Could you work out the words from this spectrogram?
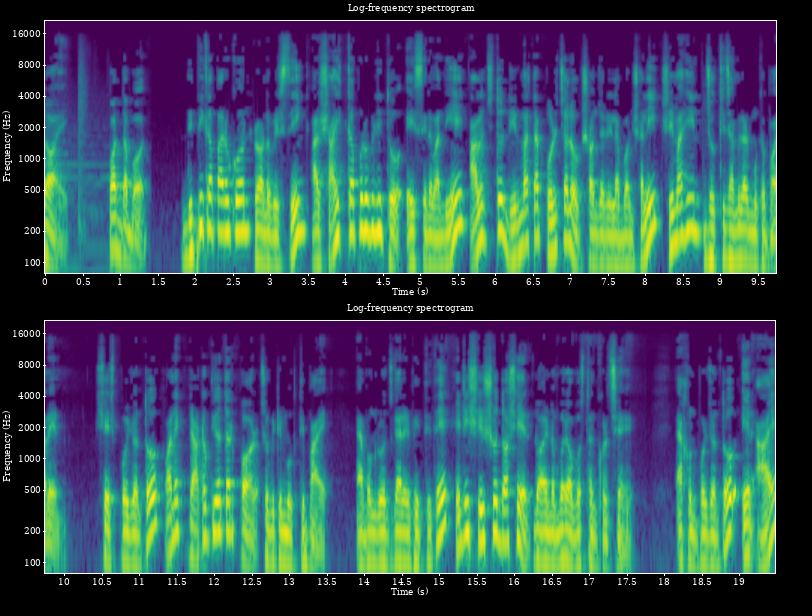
নয়, পদ্মাবত। দীপিকা পারুকন রণবীর সিং আর শাহিদ কাপুর অভিনীত এই সিনেমা নিয়ে আলোচিত নির্মাতা পরিচালক সঞ্জয় লীলা বনশালী সীমাহীন ঝক্কি ঝামেলার মুখে পড়েন। শেষ পর্যন্ত অনেক নাটকীয়তার পর ছবিটি মুক্তি পায় এবং রোজগারের ভিত্তিতে এটি শীর্ষ দশের নয় নম্বরে অবস্থান করছে। এখন পর্যন্ত এর আয়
